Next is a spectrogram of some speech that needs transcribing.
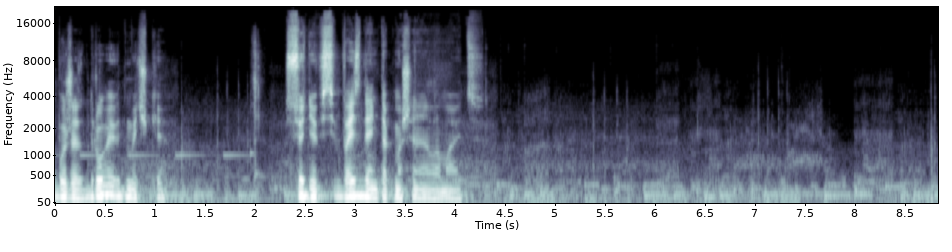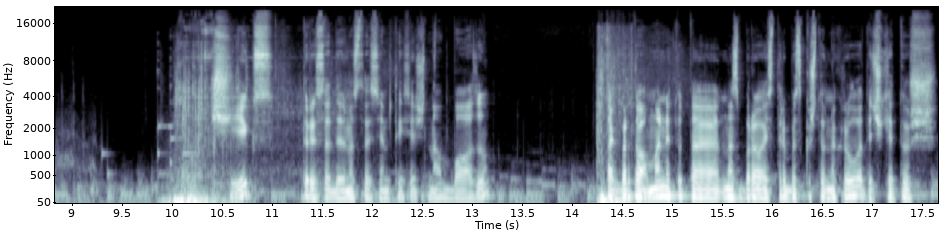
Боже, з другої відмички. Сьогодні весь день так машини ламаються. Чікс. 397 тисяч на базу. Так, братва, у мене тут е, назбиралось три безкоштовних рулеточки, тож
